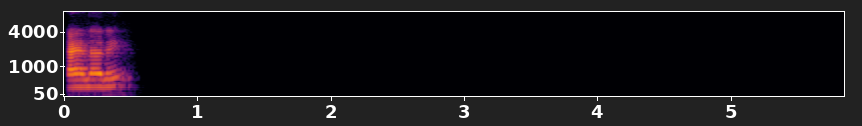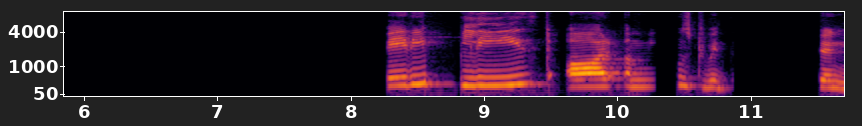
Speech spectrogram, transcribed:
काय येणार आहे? Very pleased or amused with the question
